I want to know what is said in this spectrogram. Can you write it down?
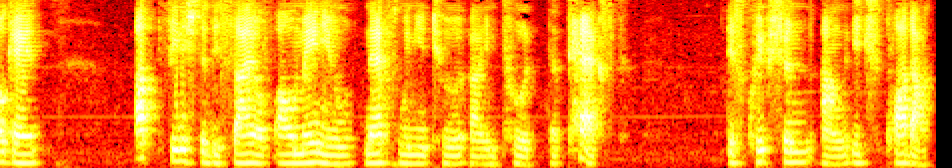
Okay, after finish the design of our menu, next we need to uh, input the text description on each product.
